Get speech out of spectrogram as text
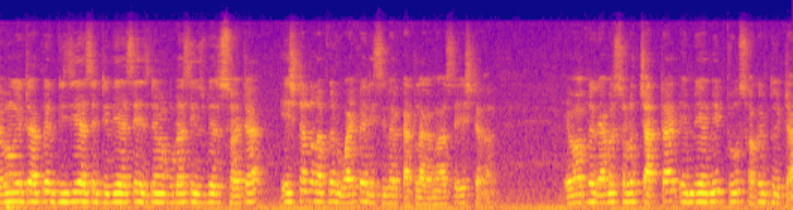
এবং এটা আপনার আছে ডিবি আছে এইচডিএমআই আছে ইউএসবি আছে, ছয়টা। এক্সটার্নাল আপনার ওয়াইফাই রিসিভার কাট লাগানো আছে এক্সটার্নাল এবং আপনার র্যামের ষোলো চারটা এমবিএমই টু সকেট দুইটা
